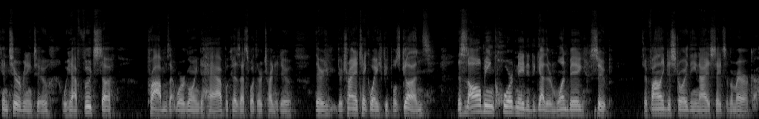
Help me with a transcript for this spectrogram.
contributing to. We have foodstuff problems that we're going to have because that's what they're trying to do. They're they're trying to take away people's guns. This is all being coordinated together in one big soup to finally destroy the United States of America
